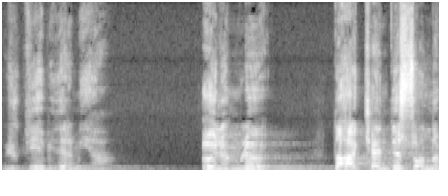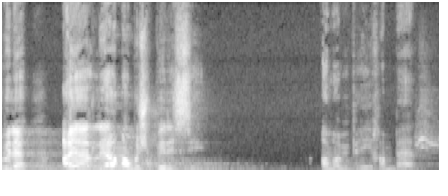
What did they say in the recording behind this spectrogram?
yükleyebilir mi ya? Ölümlü. Daha kendi sonunu bile ayarlayamamış birisi. Ama bir peygamber.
